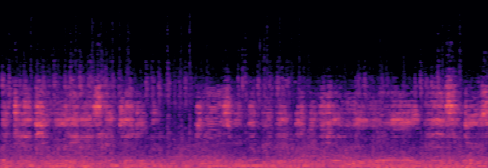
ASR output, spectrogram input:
Attention, ladies and gentlemen. Please remember that under federal law, all passengers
